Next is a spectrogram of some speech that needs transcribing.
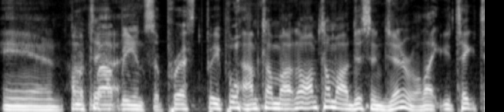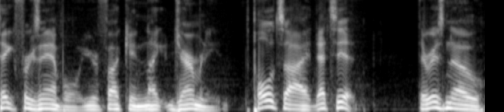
and I'm gonna Talk tell about being suppressed people. I'm talking about no, I'm talking about this in general. Like you take take for example, you're fucking like Germany, Polizei. That's it. There is no,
